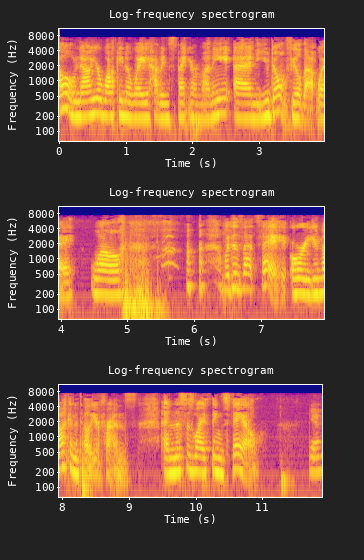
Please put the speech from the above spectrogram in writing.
oh, now you're walking away having spent your money and you don't feel that way. Well, what does that say? Or you're not going to tell your friends. And this is why things fail. Yeah.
